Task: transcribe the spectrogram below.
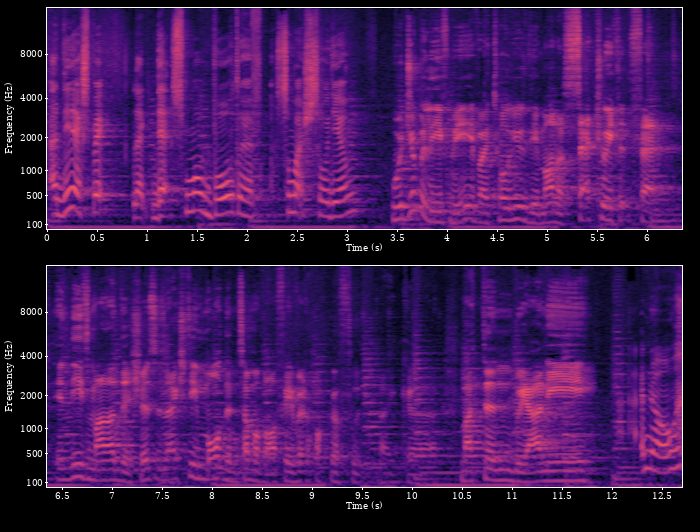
I didn't expect like that small bowl to have so much sodium. Would you believe me if I told you the amount of saturated fat in these mala dishes is actually more than some of our favorite hawker food, like uh, mutton, biryani? Uh, no,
